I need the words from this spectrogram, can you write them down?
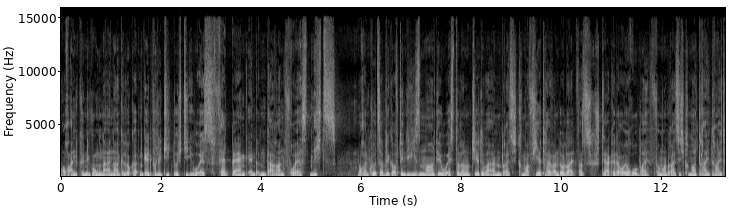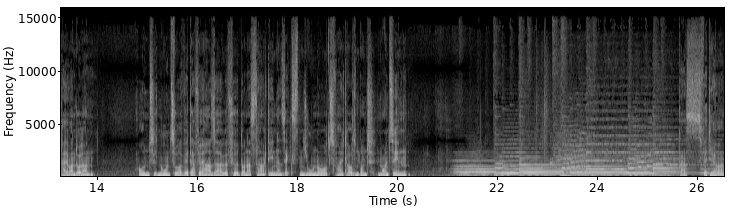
Auch Ankündigungen einer gelockerten Geldpolitik durch die US-Fed Bank änderten daran vorerst nichts. Noch ein kurzer Blick auf den Devisenmarkt. Der US-Dollar notierte bei 31,4 Taiwan-Dollar, etwas stärker der Euro bei 35,33 Taiwan-Dollar. Und nun zur Wettervorhersage für Donnerstag, den 6. Juni 2019. Das Wetter.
